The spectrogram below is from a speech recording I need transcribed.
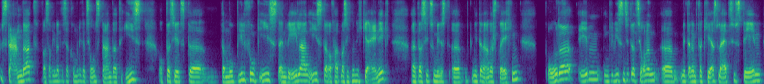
Standard, was auch immer dieser Kommunikationsstandard ist, ob das jetzt äh, der Mobilfunk ist, ein WLAN ist, darauf hat man sich noch nicht geeinigt, äh, dass sie zumindest miteinander sprechen. Oder eben in gewissen Situationen äh, mit einem Verkehrsleitsystem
